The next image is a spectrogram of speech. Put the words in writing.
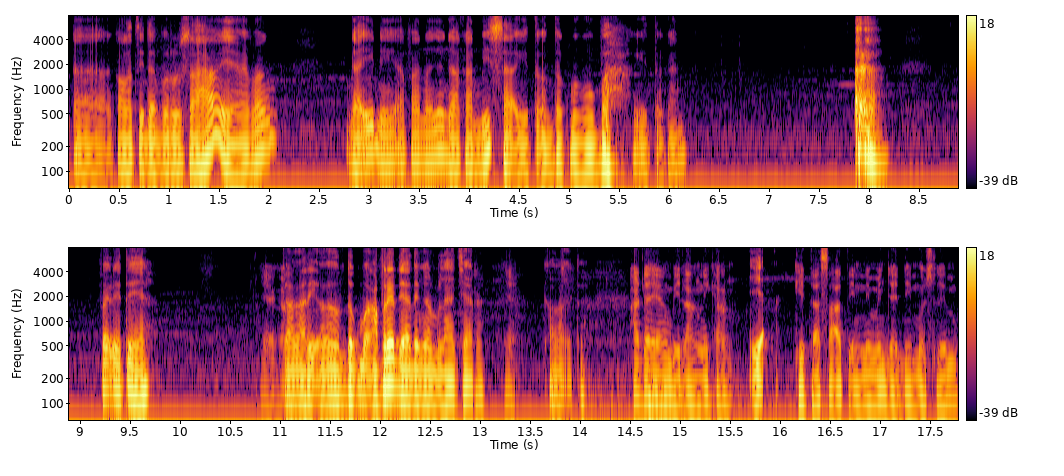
Nah kalau tidak berusaha ya memang nggak ini apa namanya nggak akan bisa gitu untuk mengubah gitu kan. Baik itu ya ya, Kang. Kang Ari uh, untuk mengupgrade ya dengan belajar. Ya. Kalau itu. Ada yang bilang nih Kang. Iya. Kita saat ini menjadi muslim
